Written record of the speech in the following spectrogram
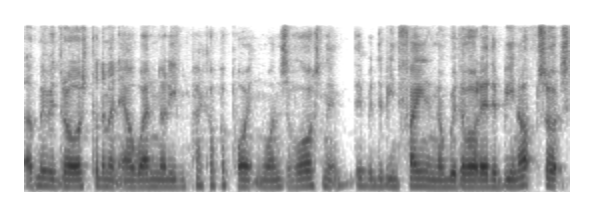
uh, maybe draws, turn them into a win, or even pick up a point and ones they've lost, and they, they would have been fine and they would have already been up. So it's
